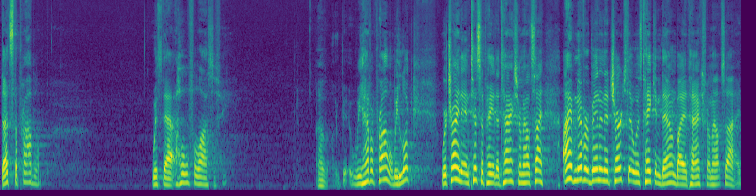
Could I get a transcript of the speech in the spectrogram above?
that's the problem with that whole philosophy. Of, we have a problem. We look, we're trying to anticipate attacks from outside. I have never been in a church that was taken down by attacks from outside.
